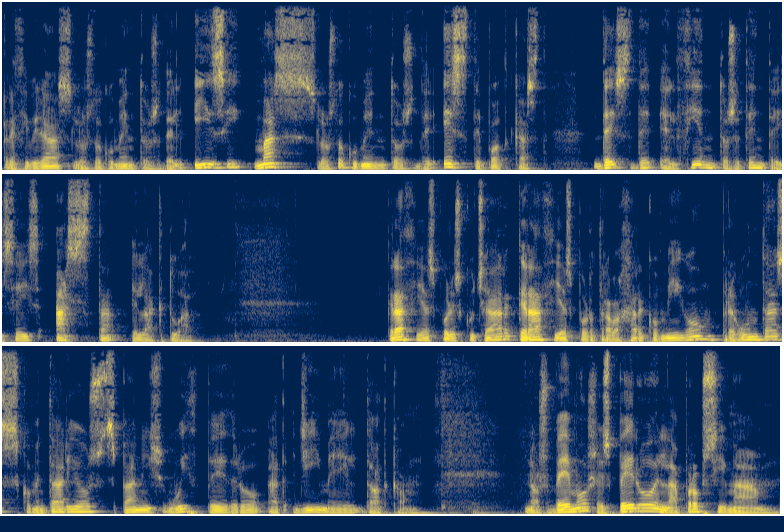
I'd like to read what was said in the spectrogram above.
recibirás los documentos del Easy más los documentos de este podcast desde el 176 hasta el actual. Gracias por escuchar, gracias por trabajar conmigo. Preguntas, comentarios, SpanishWithPedro at gmail.com. Nos vemos, espero, en la próxima,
